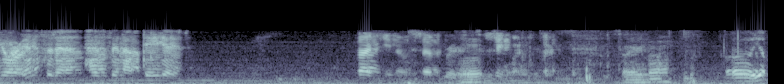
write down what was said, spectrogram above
Your been updated. 1907. Sequence. Sorry, bro. Uh, yep.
